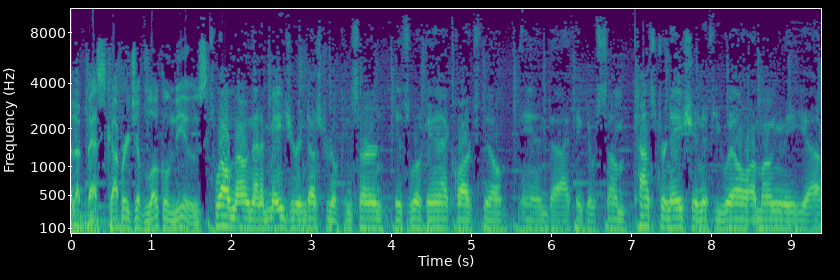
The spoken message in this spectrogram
For the best coverage of local news, It's well known that a major industrial concern is looking at Clarksville, and uh, I think there was some consternation, if you will, among the uh,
